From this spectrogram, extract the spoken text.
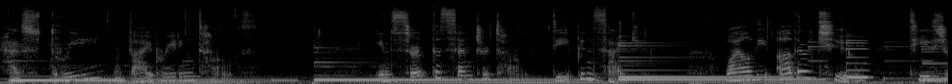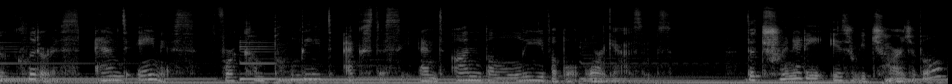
has three vibrating tongues. Insert the center tongue deep inside you, while the other two tease your clitoris and anus for complete ecstasy and unbelievable orgasms. The Trinity is rechargeable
